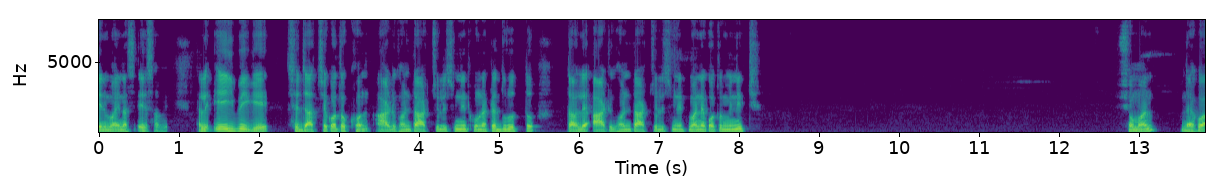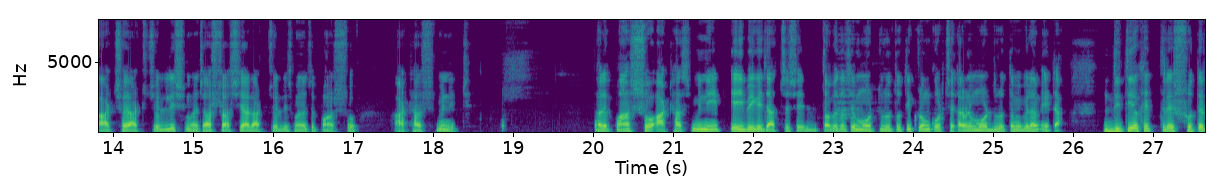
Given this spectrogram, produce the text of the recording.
এন মাইনাস এস হবে। তাহলে এই বেগে সে যাচ্ছে কতক্ষণ? আট ঘণ্টা আটচল্লিশ মিনিট কোন একটা দূরত্ব, তাহলে আট ঘণ্টা আটচল্লিশ মিনিট মানে কত মিনিট? সমান দেখো আট ছয় আটচল্লিশ মানে চারশো আশি আর আটচল্লিশ মানে হচ্ছে পাঁচশো আঠাশ মিনিট। তাহলে পাঁচশো আঠাশ মিনিট এই বেগে যাচ্ছে সে, তবে তো সে মোট দূরত্ব অতিক্রম করছে, তার মানে মোট দূরত্ব আমি পেলাম এটা। দ্বিতীয় ক্ষেত্রে স্রোতের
